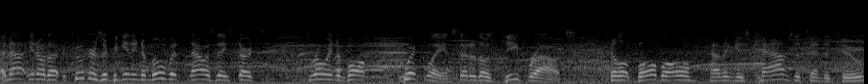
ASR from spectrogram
And now, you know, the Cougars are beginning to move it now as they start throwing the ball quickly instead of those deep routes. Philip Bobo having his calves attended to.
